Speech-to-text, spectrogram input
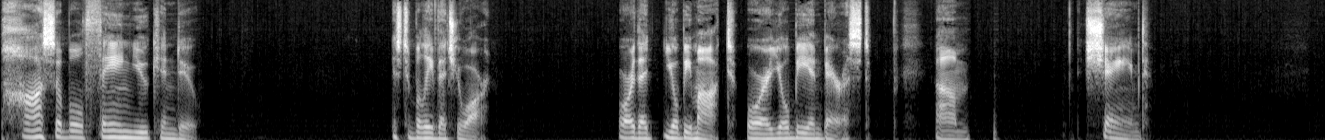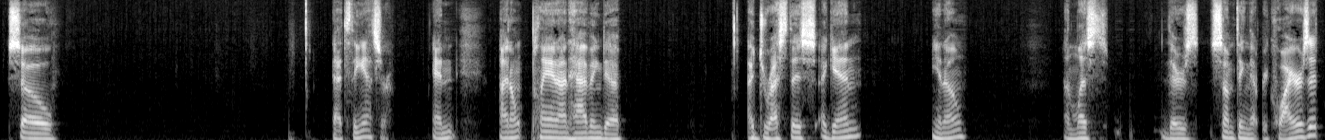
possible thing you can do is to believe that you are, or that you'll be mocked, or you'll be embarrassed um, shamed. So that's the answer. And I don't plan on having to address this again, you know, unless there's something that requires it.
